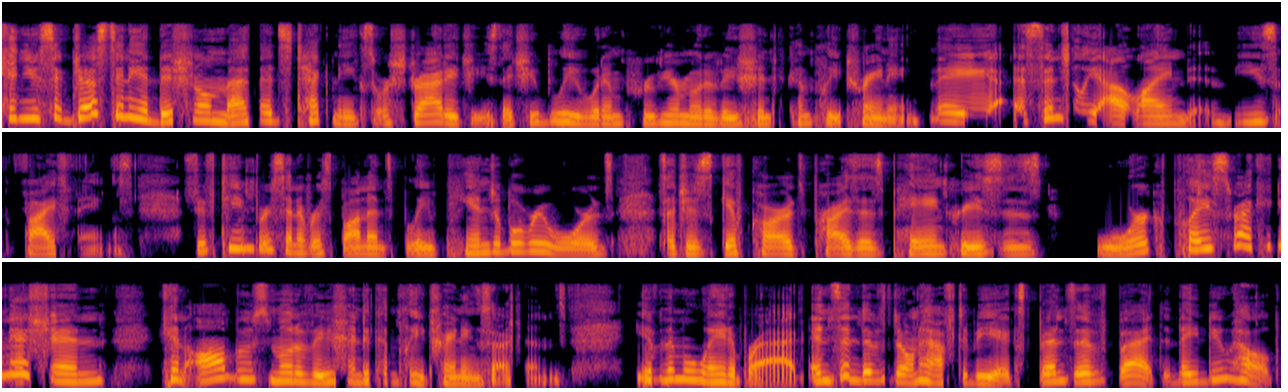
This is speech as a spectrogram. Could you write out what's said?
Can you suggest any additional methods, techniques, or strategies that you believe would improve your motivation to complete training? They essentially outlined these five things. 15% of respondents believe tangible rewards, such as gift cards, prizes, pay increases, workplace recognition can all boost motivation to complete training sessions. Give them a way to brag. Incentives don't have to be expensive, but they do help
